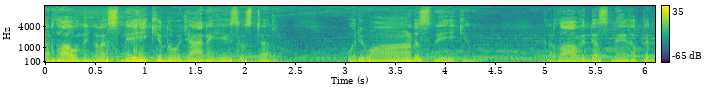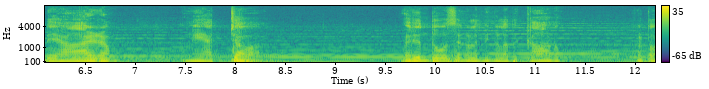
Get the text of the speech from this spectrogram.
കർത്താവ് നിങ്ങളെ സ്നേഹിക്കുന്നു ജാനകി സിസ്റ്റർ. ഒരുപാട് സ്നേഹിക്കുന്നു. കർത്താവിന്റെ സ്നേഹത്തിന്റെ ആഴം അങ്ങേ അറ്റവ. വരും ദിവസങ്ങളിൽ നിങ്ങളത് കാണും. കേട്ടോ?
